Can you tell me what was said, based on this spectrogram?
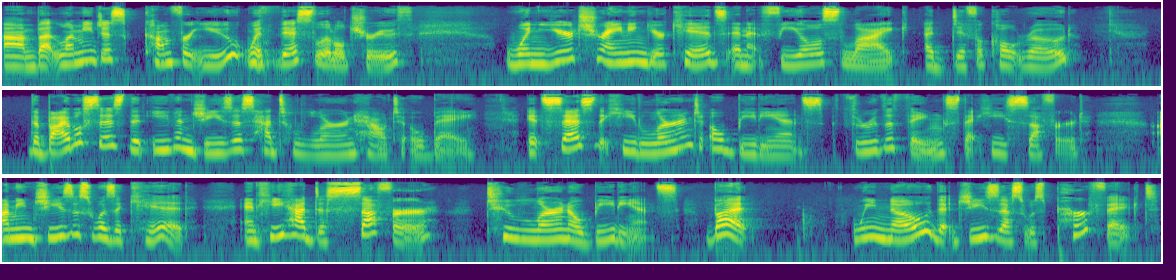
um, but let me just comfort you with this little truth when you're training your kids and it feels like a difficult road the Bible says that even Jesus had to learn how to obey. It says that he learned obedience through the things that he suffered. I mean, Jesus was a kid and he had to suffer to learn obedience. But we know that Jesus was perfect.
